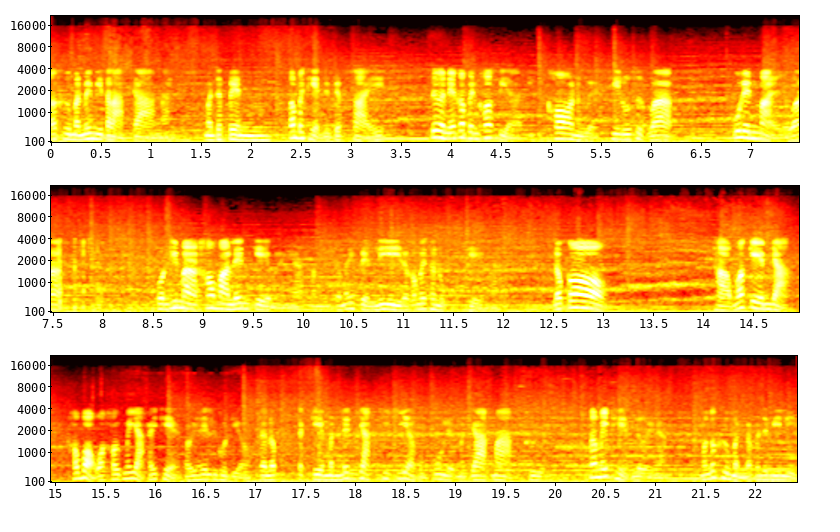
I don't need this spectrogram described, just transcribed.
ก็คือมันไม่มีตลาดกลางนะมันจะเป็นต้องไปเทรดในเว็บไซต์ซึ่งอันนี้ก็เป็นข้อเสียอีกข้อหนึ่งเลย ที่รู้สึกว่าผู้เล่นใหม่หรือว่า คนที่มาเข้ามาเล่นเกมอะไรเงี้ยมันจะไม่เฟรนลี่แล้วก็ไม่สนุกกับเกมนะแล้วก็ ถามว่าเกมอยากเขาบอกว่าเขาไม่อยากให้เทรดเขาให้เล่นคนเดียว แต่แล้วแต่เกมมันเล่นยากที่เที่ยผมพูดเลยมันยากมากคือ ถ้าไม่เทรดเลยเนี่ยมันก็คือเหมือนแบบมันจะมีลีก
